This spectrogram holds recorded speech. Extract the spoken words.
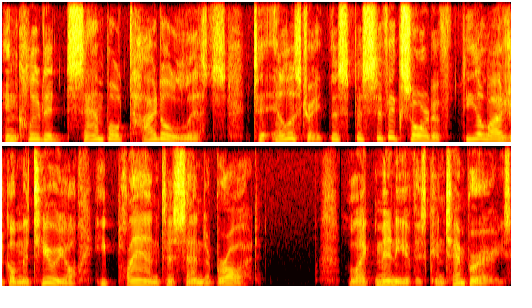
included sample title lists to illustrate the specific sort of theological material he planned to send abroad. Like many of his contemporaries,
